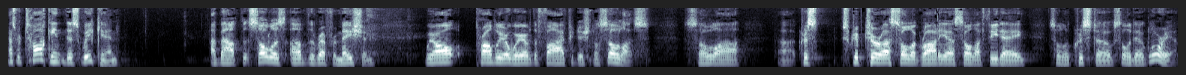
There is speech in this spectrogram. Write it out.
As we're talking this weekend about the solas of the Reformation, we all probably are aware of the five traditional solas sola uh, scriptura, sola gratia, sola fide, sola Christo, sola Deo gloria.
